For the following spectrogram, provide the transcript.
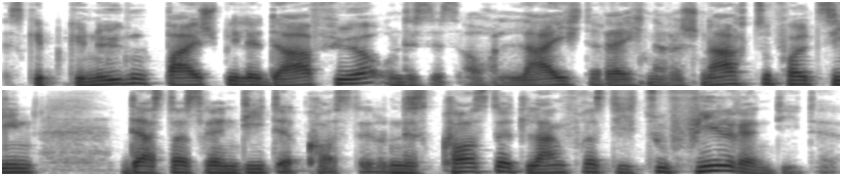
Es gibt genügend Beispiele dafür und es ist auch leicht rechnerisch nachzuvollziehen, dass das Rendite kostet. Und es kostet langfristig zu viel Rendite.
